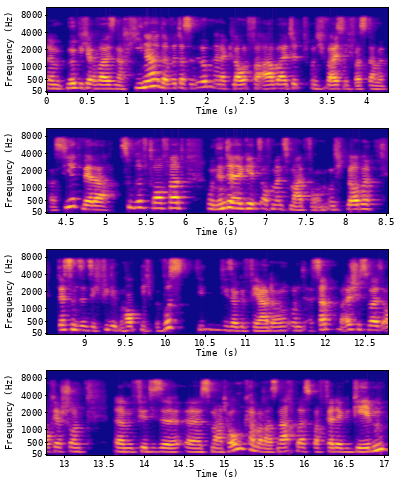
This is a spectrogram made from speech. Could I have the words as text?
ähm, möglicherweise nach China. Da wird das in irgendeiner Cloud verarbeitet und ich weiß nicht, was damit passiert, wer da Zugriff drauf hat. Und hinterher geht es auf mein Smartphone. Und ich glaube, dessen sind sich viele überhaupt nicht bewusst, die, dieser Gefährdung. Und es hat beispielsweise auch ja schon ähm, für diese äh, Smart Home Kameras nachweisbar Fälle gegeben,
